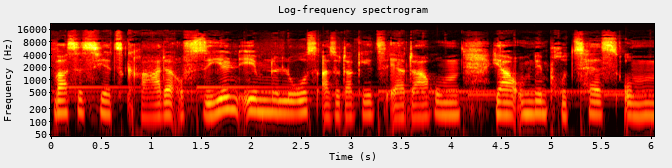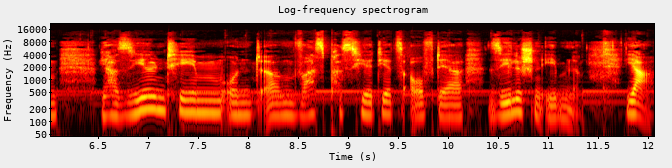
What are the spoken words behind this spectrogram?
Was ist jetzt gerade auf Seelenebene los? Also da geht es eher darum, ja, um den Prozess, um ja Seelenthemen und ähm, was passiert jetzt auf der seelischen Ebene. Ja,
